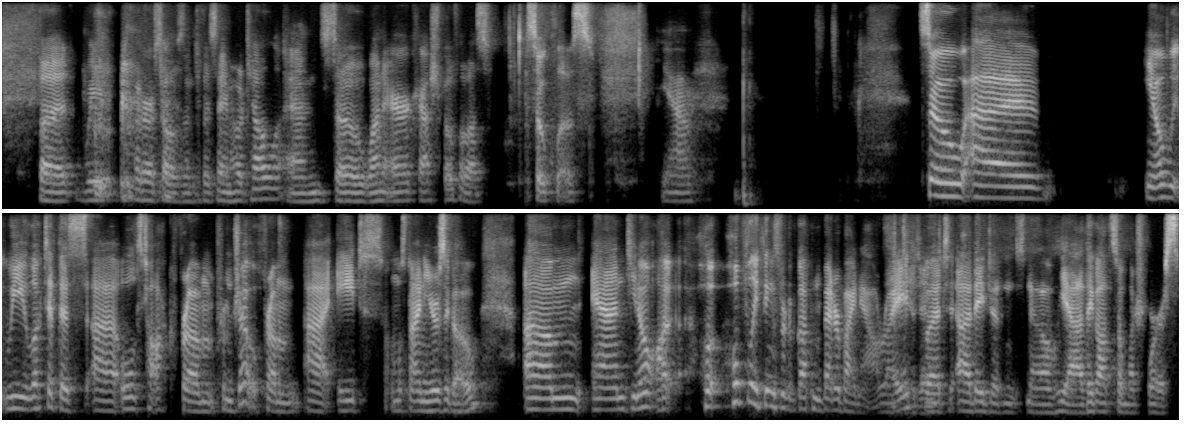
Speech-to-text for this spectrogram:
but we put ourselves into the same hotel, and so one error crashed both of us. So close. Yeah. So, uh, you know, we, we looked at this uh, old talk from from Joe from uh, eight, almost nine years ago, um, and you know, uh, ho- hopefully things would have gotten better by now, right? didn't. But uh, they didn't. No, yeah, they got so much worse.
